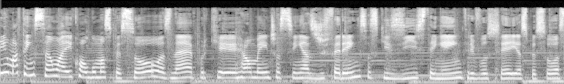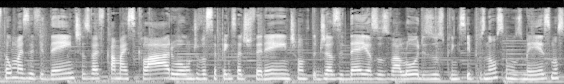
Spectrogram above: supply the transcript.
tem uma tensão aí com algumas pessoas, né? Porque realmente, assim, as diferenças que existem entre você e as pessoas estão mais evidentes, vai ficar mais claro onde você pensa diferente, onde as ideias, os valores, os princípios não são os mesmos.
